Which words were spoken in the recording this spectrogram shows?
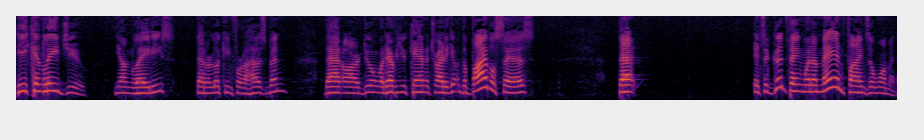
He can lead you, young ladies that are looking for a husband, that are doing whatever you can to try to get. The Bible says that it's a good thing when a man finds a woman.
